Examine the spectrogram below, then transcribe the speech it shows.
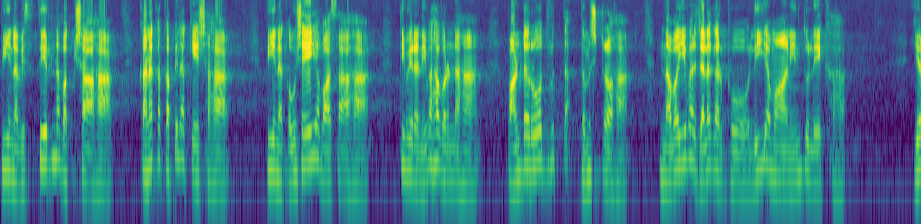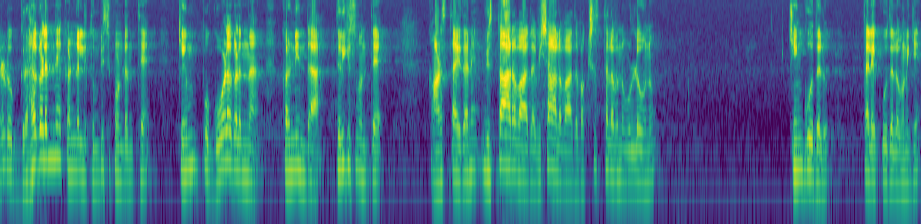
ಪೀನ ವಿಸ್ತೀರ್ಣ ವಕ್ಷಾಹ ಕನಕ ಕಪಿಲಕೇಶ ಪೀನ ಕೌಶೇಯ ವಾಸಾಹ ತಿಮಿರ ನಿವಹ ವರ್ಣ, ಪಾಂಡರೋದ್ವೃತ್ತ ದಂಷ್ಟ್ರೋಹ ನವೈವ ಜಲಗರ್ಭೋ ಲೀಯಮಾನಿಂದು ಲೇಖ. ಎರಡು ಗ್ರಹಗಳನ್ನೇ ಕಣ್ಣಲ್ಲಿ ತುಂಬಿಸಿಕೊಂಡಂತೆ ಕೆಂಪು ಗೋಳಗಳನ್ನು ಕಣ್ಣಿಂದ ತಿರುಗಿಸುವಂತೆ ಕಾಣಿಸ್ತಾ ಇದ್ದಾನೆ. ವಿಸ್ತಾರವಾದ, ವಿಶಾಲವಾದ ವಕ್ಷಸ್ಥಲವನ್ನು ಉಳ್ಳವನು. ಕೆಂಗೂದಲು, ತಲೆ ಕೂದಲವನಿಗೆ.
